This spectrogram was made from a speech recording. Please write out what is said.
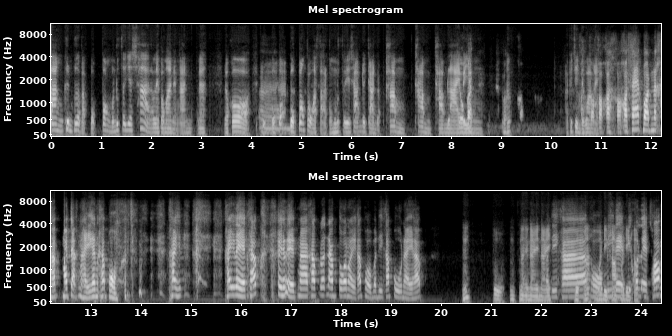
สร้างขึ้นเพื่อแบบปกป้องมนุษยชาติอะไรประมาณอย่างนั้นนะแล้วก็ปกปกป้องปกป้องประวัติศาสตร์ของมนุษยชาติด้วยการแบบข้ามข้ามไทม์ไลน์ไปยังอภิจินจะว่าขอไงขอขอขอขอแทรกบอลนะครับ มาจากไหนกันครับ ผม ใคร ใครใครเลดครับ ใครเลดมาครับแนะนำตัวหน่อยครับ ผมสวัสดีครับปูไหนครับ ปู่ไหนไหนไหนสวัสดีครับบุกนะผมสวัสดีมีครับเลสดวัสดีมีครับคนเลดช่อง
